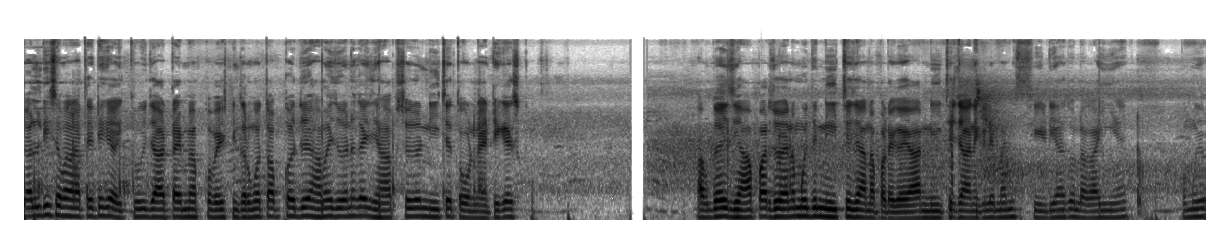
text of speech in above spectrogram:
जल्दी से बनाते हैं, ठीक है, क्योंकि ज़्यादा टाइम मैं आपको वेस्ट नहीं करूँगा। तो आपको जो हमें जो है ना गई यहाँ से जो नीचे तोड़ना है, ठीक है, इसको। अब गई यहाँ पर जो है ना, मुझे नीचे जाना पड़ेगा, यार। नीचे जाने के लिए मैंने सीढ़ियाँ तो लगाई हैं तो मुझे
